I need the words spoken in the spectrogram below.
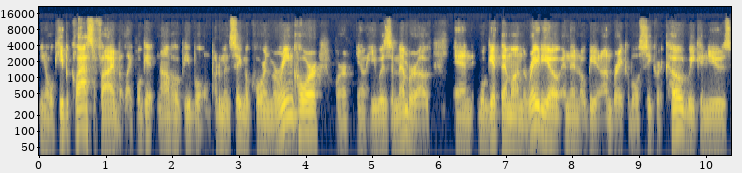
you know, we'll keep it classified, but like we'll get Navajo people and put them in Signal Corps and the Marine Corps, or you know, he was a member of, and we'll get them on the radio, and then it'll be an unbreakable secret code we can use,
